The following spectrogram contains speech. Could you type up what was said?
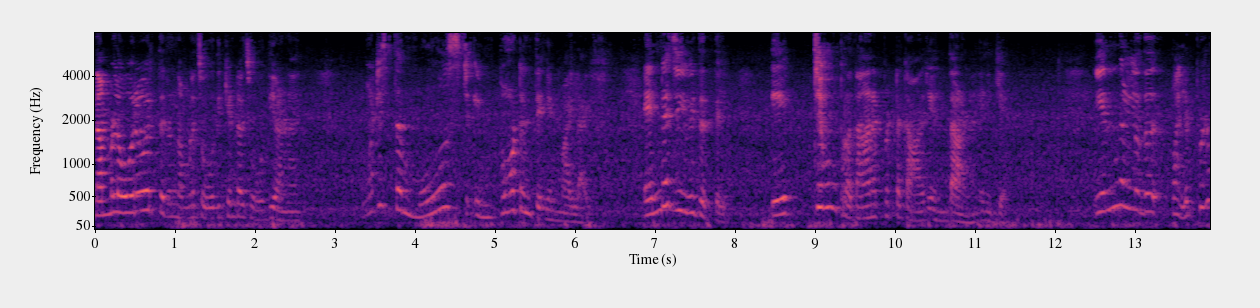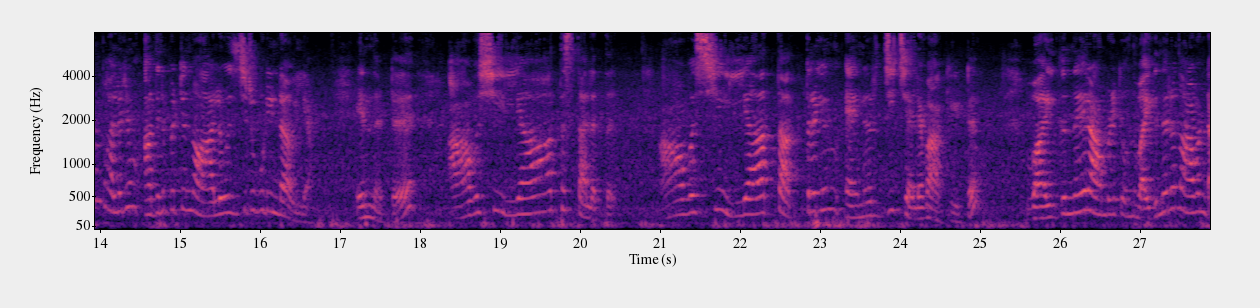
നമ്മൾ ഓരോരുത്തരും നമ്മൾ ചോദിക്കേണ്ട ചോദ്യമാണ് what is the most important thing in my life എന്റെ ജീവിതത്തിൽ ഏറ്റവും പ്രധാനപ്പെട്ട കാര്യം എന്താണ് എനിക്ക്? എന്നുള്ളത് പലപ്പോഴും പലരും അതിനെപ്പറ്റിയൊന്നും ആലോചിച്ചിട്ട് കൂടി ഉണ്ടാവില്ല. എന്നിട്ട് ആവശ്യമില്ലാത്ത സ്ഥലത്ത് ആവശ്യമില്ലാത്ത അത്രയും എനർജി ചെലവാക്കിയിട്ട് വൈകുന്നേരം ആകുമ്പോഴേക്കും ഒന്ന് വൈകുന്നേരം ഒന്നും ആവണ്ട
